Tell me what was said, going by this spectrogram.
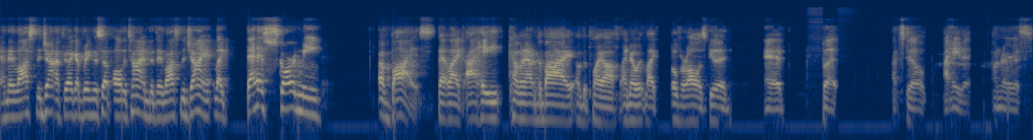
and they lost the Giant. I feel like I bring this up all the time, but they lost the Giant. Like that has scarred me of buys. That like I hate coming out of the buy of the playoff. I know it like overall is good, and but I still I hate it. I'm nervous.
